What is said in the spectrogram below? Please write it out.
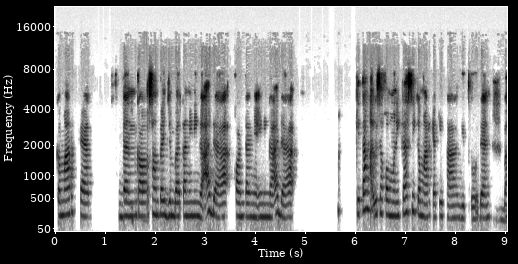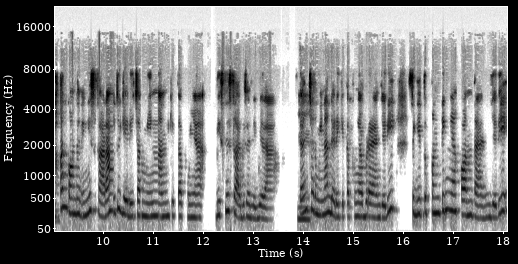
ke market. Dan kalau sampai jembatan ini nggak ada, kontennya ini nggak ada, kita nggak bisa komunikasi ke market kita gitu. Dan hmm. bahkan konten ini sekarang itu jadi cerminan kita punya bisnis lah bisa dibilang. Dan hmm. cerminan dari kita punya brand. Jadi segitu pentingnya konten. Jadi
